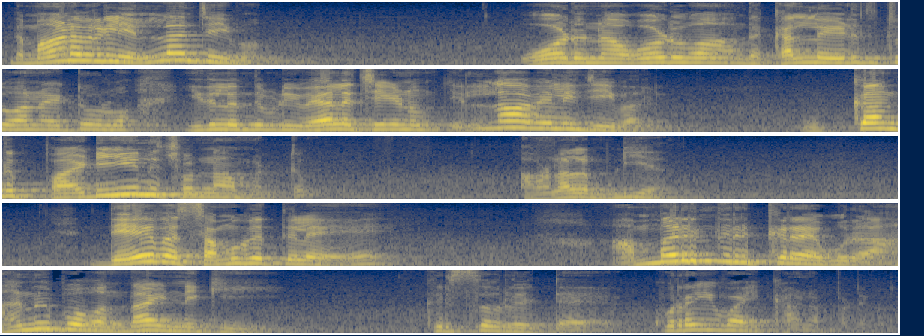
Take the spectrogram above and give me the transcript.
இந்த மாணவர்கள் எல்லாம் செய்வான். ஓடுனா ஓடுவான் அந்த கல்லை எடுத்துட்டு வானா எட்டு வருவான் இதுலேருந்து இப்படி வேலை செய்யணும் எல்லா வேலையும் செய்வார்கள். உட்கார்ந்து படின்னு சொன்னால் மட்டும் அவனால் முடியாது. தேவ சமூகத்தில் அமர்ந்திருக்கிற ஒரு அனுபவம் தான் இன்னைக்கு கிறிஸ்தவர்கள்ட்ட குறைவாய் காணப்படுகிறது.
